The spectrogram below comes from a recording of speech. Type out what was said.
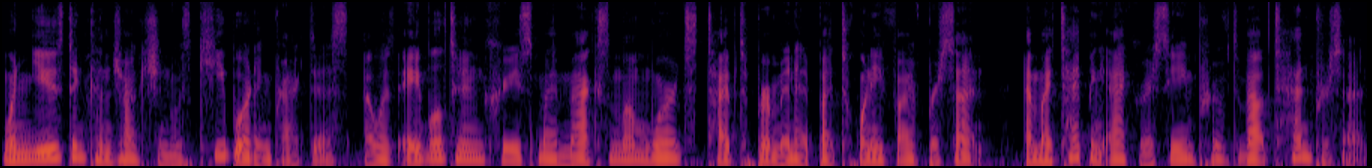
When used in conjunction with keyboarding practice, I was able to increase my maximum words typed per minute by 25%, and my typing accuracy improved about 10%.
